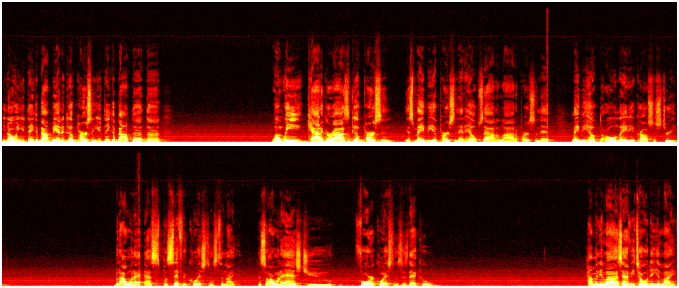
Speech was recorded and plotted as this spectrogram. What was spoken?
you know, when you think about being a good person, you think about the the when we categorize a good person, it's maybe a person that helps out a lot, a person that maybe help the old lady across the street. But I want to ask specific questions tonight. And so I want to ask you four questions. Is that cool? How many lies have you told in your life?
